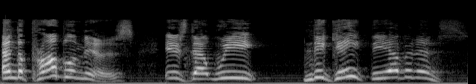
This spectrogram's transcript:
And the problem is, is that we negate the evidence.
